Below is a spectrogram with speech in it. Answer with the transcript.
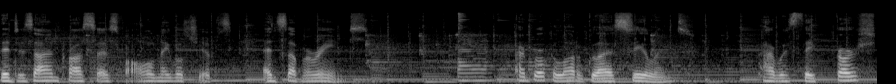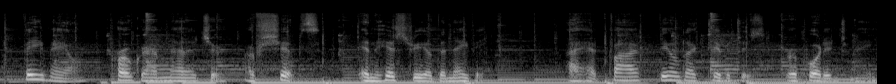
the design process for all naval ships and submarines. I broke a lot of glass ceilings. I was the first female program manager of ships in the history of the Navy. I had five field activities reporting to me.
